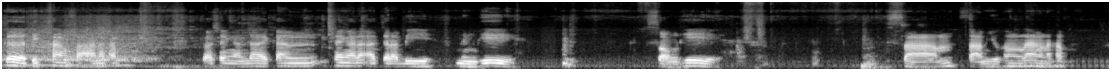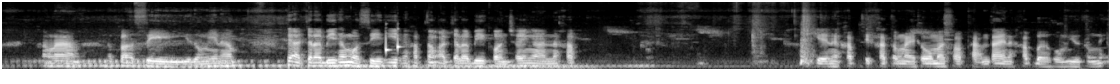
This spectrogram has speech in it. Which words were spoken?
เกอร์ติดข้างฝานะครับ ก็ใช้งานได้การใช้งานอาจจะระบีหนึ่งที่สองที่สามสามอยู่ข้างล่างนะครับ ข้างล่างแล้วก็สี่อยู่ตรงนี้นะครับ ที่อาจจะระบีทั้งหมดสี่ที่นะครับ ต้องอาจจะระบีก่อนใช้งานนะครับ เคนะครับ ติดขัดตรงไหนโทรมาสอบถามได้นะครับ เบอร์ผมอยู่ตรงนี้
